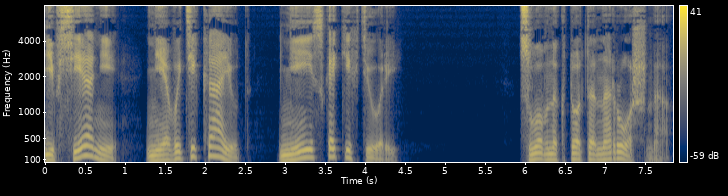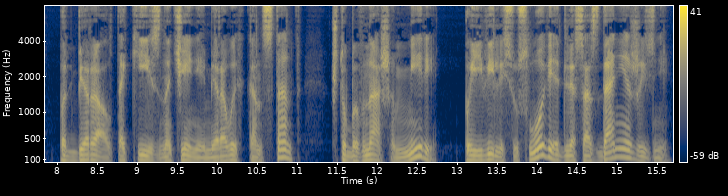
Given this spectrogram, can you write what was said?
И все они не вытекают ни из каких теорий. Словно кто-то нарочно подбирал такие значения мировых констант, чтобы в нашем мире появились условия для создания жизни.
